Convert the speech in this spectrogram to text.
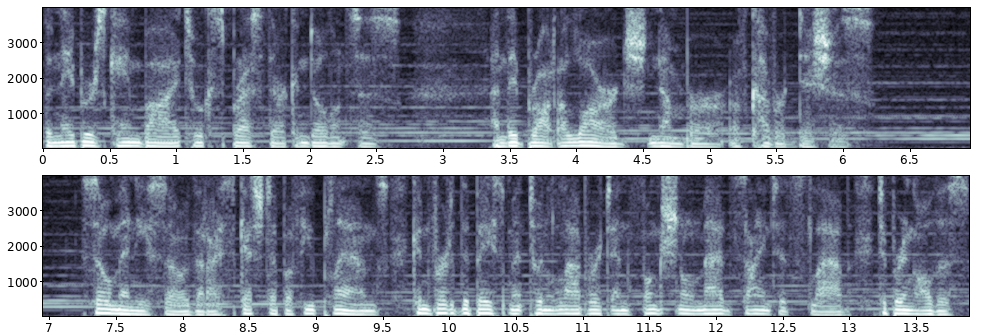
the neighbors came by to express their condolences, and they brought a large number of covered dishes. So many so that I sketched up a few plans, converted the basement to an elaborate and functional mad scientist's lab to bring all this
